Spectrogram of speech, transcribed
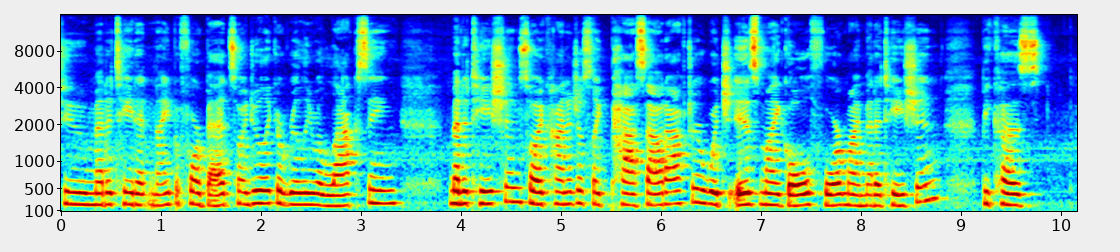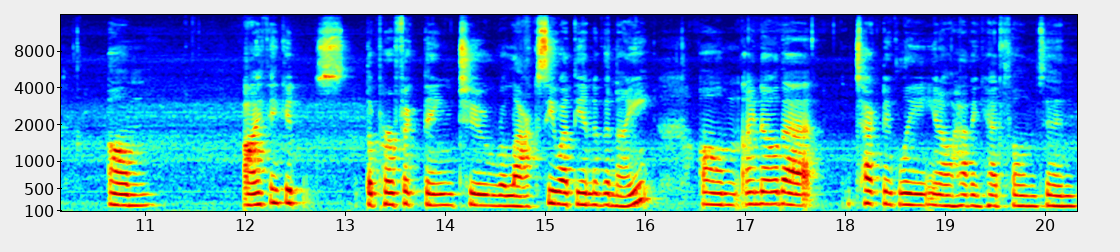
to meditate at night before bed, so I do like a really relaxing meditation, so I kind of just like pass out after, which is my goal for my meditation because um I think it's the perfect thing to relax you at the end of the night. Um I know that technically, you know, having headphones in,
